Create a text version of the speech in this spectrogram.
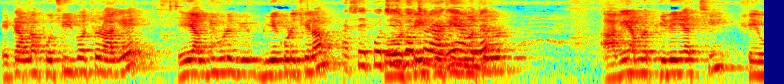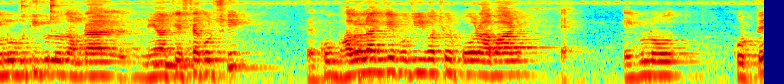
এটা আমরা পঁচিশ বছর আগে এই আংটি পরে বিয়ে- করেছিলাম। আর সেই পঁচিশ বছর আগে আমরা আগে আমরা ফিরে যাচ্ছি সেই অনুভূতিগুলো আমরা নেওয়ার চেষ্টা করছি। খুব ভালো লাগছে পঁচিশ বছর পর আবার এগুলো করতে।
